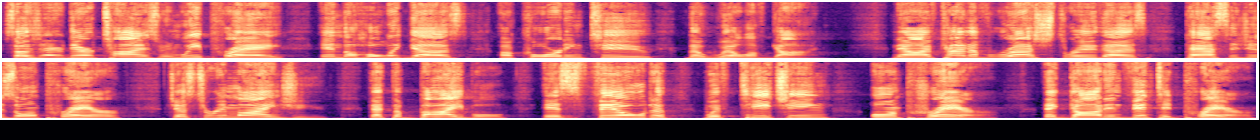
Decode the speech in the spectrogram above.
So there, there are times when we pray in the Holy Ghost according to the will of God. Now, I've kind of rushed through those passages on prayer just to remind you that the Bible is filled with teaching on prayer, that God invented prayer,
